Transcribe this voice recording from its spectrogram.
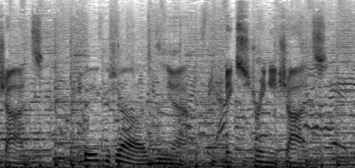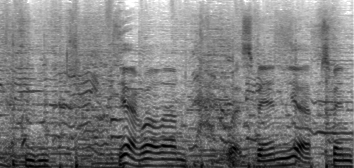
shots. big shots. Yeah, big stringy shots. Yeah, well, um, what Sven? Yeah, Sven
